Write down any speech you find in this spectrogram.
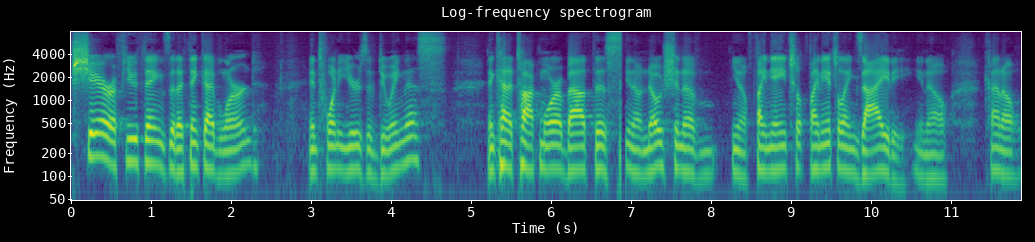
share a few things that I think I've learned in 20 years of doing this, and kind of talk more about this, you know, notion of you know financial financial anxiety. You know, kind of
